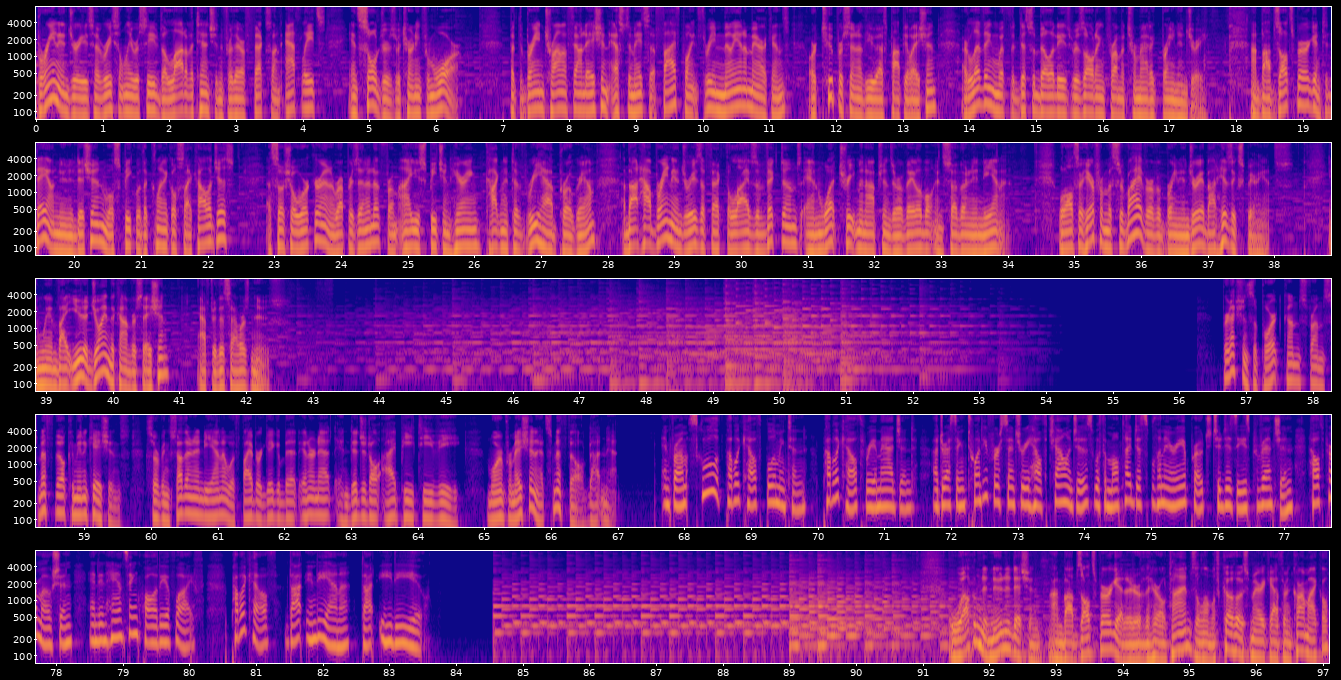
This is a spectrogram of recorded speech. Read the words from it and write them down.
Brain injuries have recently received a lot of attention for their effects on athletes and soldiers returning from war. But the Brain Trauma Foundation estimates that 5.3 million Americans, or 2% of the U.S. population, are living with the disabilities resulting from a traumatic brain injury. I'm Bob Zaltsberg, and today on Noon Edition, we'll speak with a clinical psychologist, a social worker, and a representative from IU Speech and Hearing Cognitive Rehab Program about how brain injuries affect the lives of victims and what treatment options are available in southern Indiana. We'll also hear from a survivor of a brain injury about his experience. And we invite you to join the conversation after this hour's news. Production support comes from Smithville Communications, serving southern Indiana with fiber gigabit internet and digital IPTV. More information at smithville.net. And from School of Public Health Bloomington, Public Health Reimagined, addressing 21st century health challenges with a multidisciplinary approach to disease prevention, health promotion, and enhancing quality of life. publichealth.indiana.edu. Welcome to Noon Edition. I'm Bob Zaltsberg, editor of the Herald Times, along with co host Mary Catherine Carmichael.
